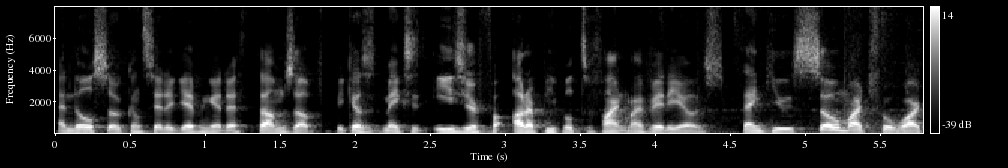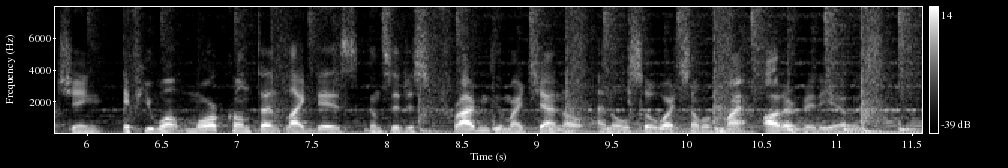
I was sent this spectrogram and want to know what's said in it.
and also consider giving it a thumbs up because it makes it easier for other people to find my videos. Thank you so much for watching. If you want more content like this, consider subscribing to my channel and also watch some of my other videos.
